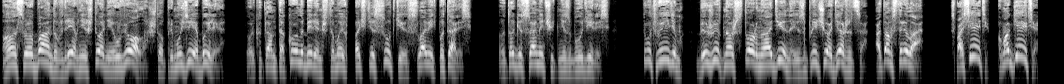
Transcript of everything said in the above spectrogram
«Он свою банду в древней штольне увел, что при музее были. Только там такой лабиринт, что мы их почти сутки словить пытались. В итоге сами чуть не заблудились. Тут видим, бежит в нашу сторону один и за плечо держится, а там стрела. «Спасите! Помогите!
